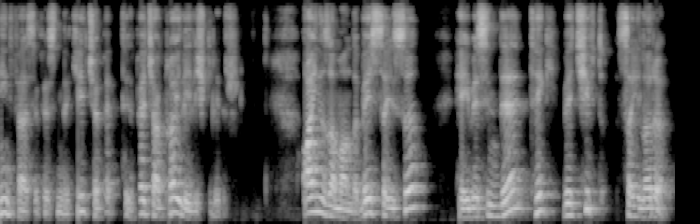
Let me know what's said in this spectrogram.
Hint felsefesindeki tepe, tepe çakra ile ilişkilidir. Aynı zamanda 5 sayısı heybesinde tek ve çift sayıları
